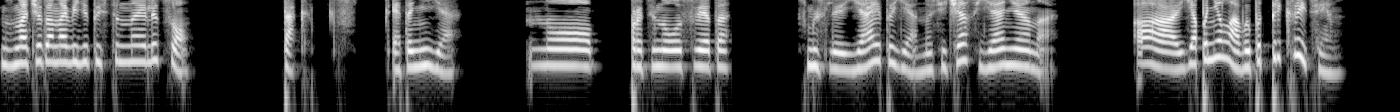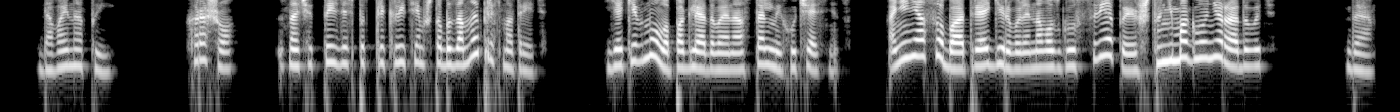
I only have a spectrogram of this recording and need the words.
Значит, она видит истинное лицо. Так, тс, это не я. Но... Протянула Света. В смысле, я — это я, но сейчас я не она. А, я поняла, вы под прикрытием. Давай на «ты». Хорошо. Значит, ты здесь под прикрытием, чтобы за мной присмотреть? Я кивнула, поглядывая на остальных участниц. Они не особо отреагировали на возглас Светы, что не могло не радовать. Да.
